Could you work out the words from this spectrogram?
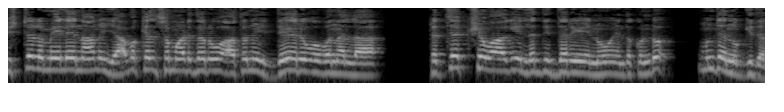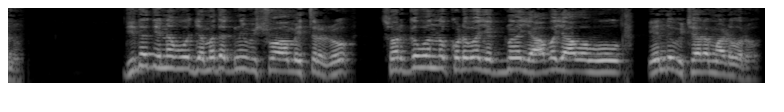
ಇಷ್ಟರ ಮೇಲೆ ನಾನು ಯಾವ ಕೆಲಸ ಮಾಡಿದರೂ ಆತನು ಇದ್ದೇ ಇರುವವನಲ್ಲ. ಪ್ರತ್ಯಕ್ಷವಾಗಿ ಇಲ್ಲದಿದ್ದರೆ ಏನು ಎಂದುಕೊಂಡು ಮುಂದೆ ನುಗ್ಗಿದನು. ದಿನ ದಿನವೂ ಜಮದಗ್ನಿ ವಿಶ್ವಾಮಿತ್ರರು ಸ್ವರ್ಗವನ್ನು ಕೊಡುವ ಯಜ್ಞ ಯಾವ ಯಾವವು ಎಂದು ವಿಚಾರ ಮಾಡುವರು.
